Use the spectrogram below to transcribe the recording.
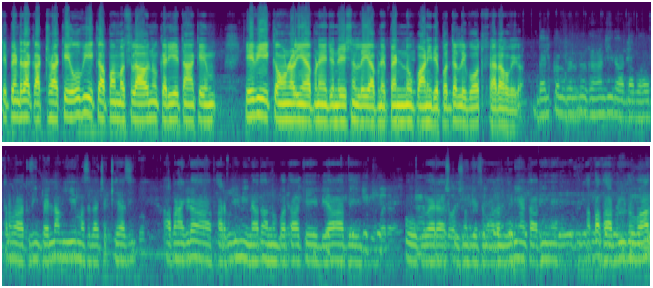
ਤੇ ਪਿੰਡ ਦਾ ਇਕੱਠ ਰੱਖ ਕੇ ਉਹ ਵੀ ਇੱਕ ਆਪਾਂ ਮਸਲਾ ਉਹਨੂੰ ਕਰੀਏ ਤਾਂ ਕਿ ਇਹ ਵੀ ਇੱਕ ਆਉਣ ਵਾਲੀਆਂ ਆਪਣੇ ਜਨਰੇਸ਼ਨ ਲਈ, ਆਪਣੇ ਪਿੰਡ ਨੂੰ ਪਾਣੀ ਦੇ ਪੱਧਰ ਲਈ ਬਹੁਤ ਫਾਇਦਾ ਹੋਵੇਗਾ। ਬਿਲਕੁਲ ਬਿਲਕੁਲ ਗਗਨ ਜੀ, ਤੁਹਾਡਾ ਬਹੁਤ ਧੰਨਵਾਦ। ਤੁਸੀਂ ਪਹਿਲਾਂ ਵੀ ਇਹ ਮਸਲਾ ਚੱਕਿਆ ਸੀ। ਆਪਣਾ ਜਿਹੜਾ ਫਰਵਰੀ ਮਹੀਨਾ ਤੁਹਾਨੂੰ ਪਤਾ ਕਿ ਵਿਆਹ ਦੇ ਭੋਗ ਵਗੈਰਾ, ਖੁਸ਼ੀ ਦੇ ਸਮਾਗਮ ਜਿਹੜੀਆਂ ਕਾਫੀ ਨੇ। ਆਪਾਂ ਫਰਵਰੀ ਤੋਂ ਬਾਅਦ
